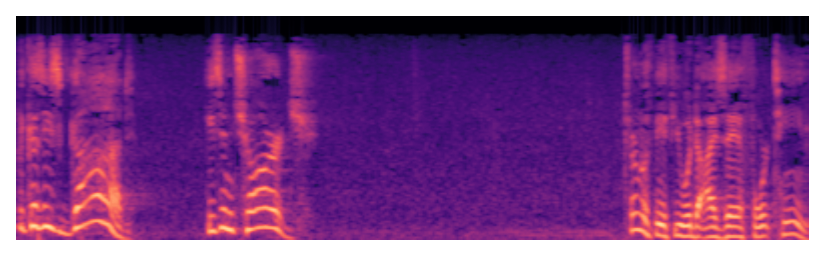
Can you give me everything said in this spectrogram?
Because He's God. He's in charge. Turn with me if you would to Isaiah 14.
